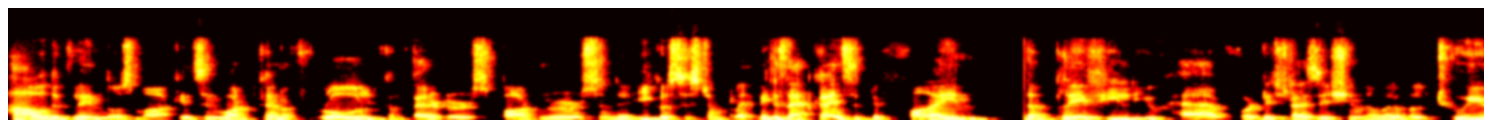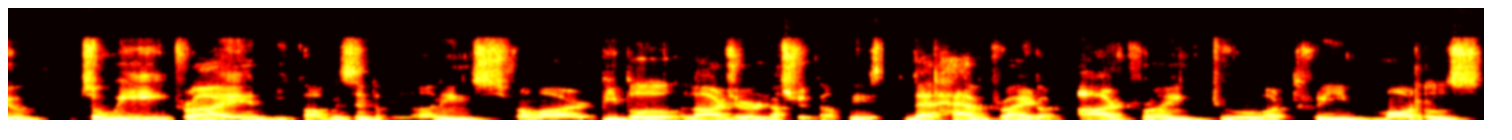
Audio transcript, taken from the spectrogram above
how they play in those markets, and what kind of role competitors, partners, and the ecosystem play, because that kinds of define the play field you have for digitization available to you. So we try and be cognizant of learnings from our people, larger industrial companies that have tried or are trying two or three models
